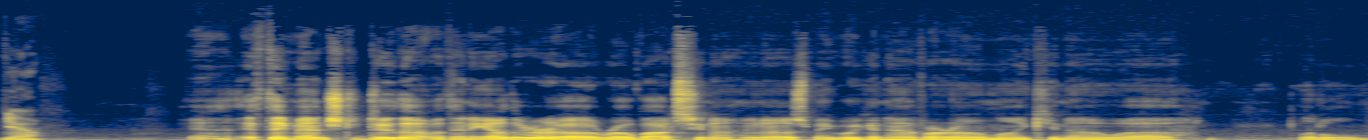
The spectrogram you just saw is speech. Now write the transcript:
yeah. Yeah, if they manage to do that with any other uh, robots, you know, who knows? Maybe we can have our own like you know uh, little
